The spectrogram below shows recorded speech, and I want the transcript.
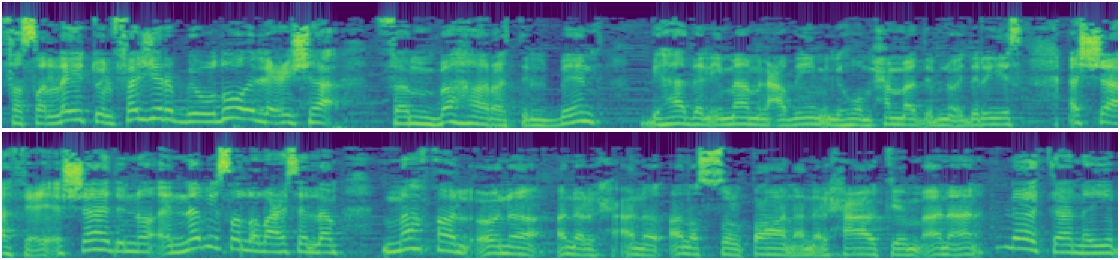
فصليت الفجر بوضوء العشاء. فانبهرت البنت بهذا الإمام العظيم اللي هو محمد بن إدريس الشافعي، الشاهد إنه النبي صلى الله عليه وسلم ما قال أنا أنا أنا أنا السلطان أنا الحاكم أنا, أنا. لا كان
